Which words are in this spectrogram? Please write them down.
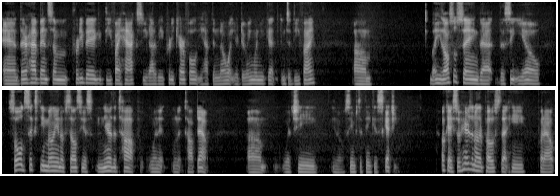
And there have been some pretty big DeFi hacks. You got to be pretty careful. You have to know what you're doing when you get into DeFi. Um, but he's also saying that the CEO sold 60 million of Celsius near the top when it when it topped out, um, which he you know seems to think is sketchy. Okay, so here's another post that he put out.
